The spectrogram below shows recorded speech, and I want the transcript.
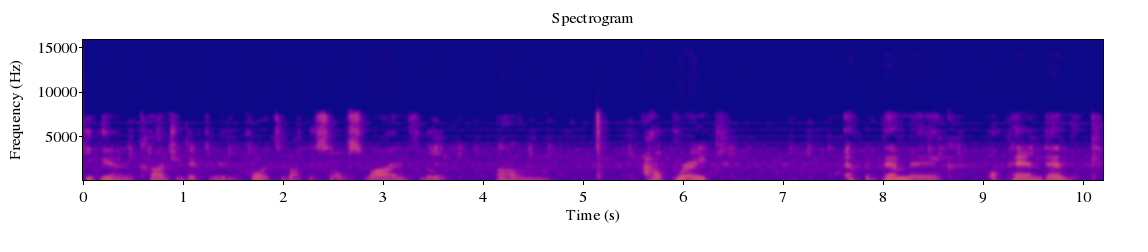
keep hearing contradictory reports about this whole swine flu um, outbreak, epidemic, or pandemic.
